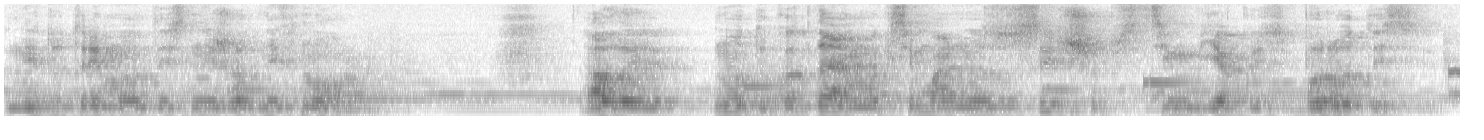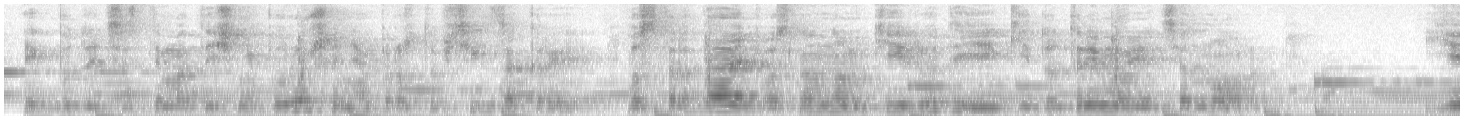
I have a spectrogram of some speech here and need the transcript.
не дотримуватись ні жодних норм. Але ну, докладаємо максимально зусиль, щоб з цим якось боротись. Як будуть систематичні порушення, просто всіх закриють. Пострадають в основному ті люди, які дотримуються норм. Є,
